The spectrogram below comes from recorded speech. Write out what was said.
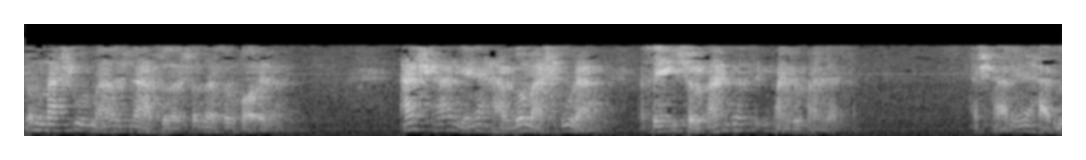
چون مشهور معنیش نه 70 80 درصد قائلن. اشهر یعنی هر دو مشهورن. مثلا یکی 45 درصد یکی 55 درصد. اشهر یعنی هر دو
